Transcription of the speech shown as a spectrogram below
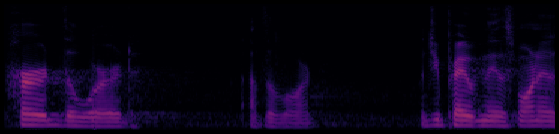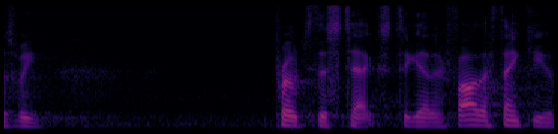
heard the word of the Lord. Would you pray with me this morning as we approach this text together. Father, thank you.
